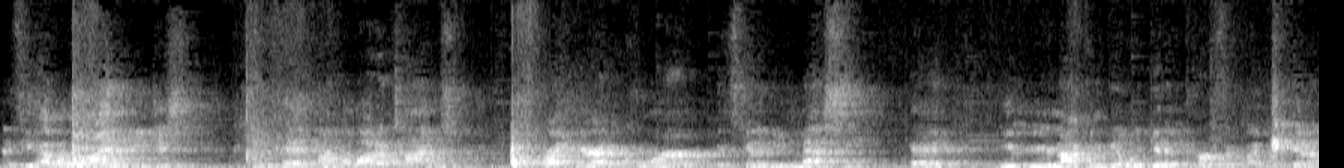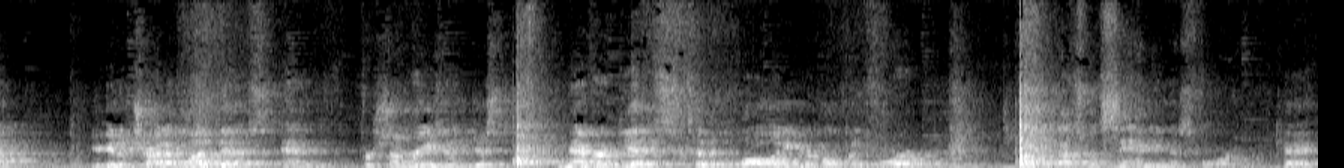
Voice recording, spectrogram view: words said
And if you have a line that you just keep hitting, like a lot of times right here at a corner, it's gonna be messy, okay? You're not gonna be able to get it perfect. Like you're gonna, you're gonna try to mud this and for some reason it just never gets to the quality you're hoping for. That's what sanding is for, okay?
